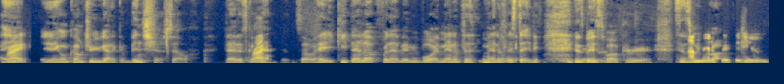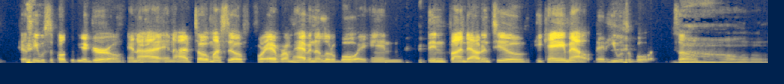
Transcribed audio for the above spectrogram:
hey, right, it ain't gonna come true. You got to convince yourself that it's gonna happen. So hey, keep that up for that baby boy, manifest manifesting his baseball career. Since I manifested brought- him because he was supposed to be a girl, and I and I told myself forever I'm having a little boy, and didn't find out until he came out that he was a boy. So. Wow.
